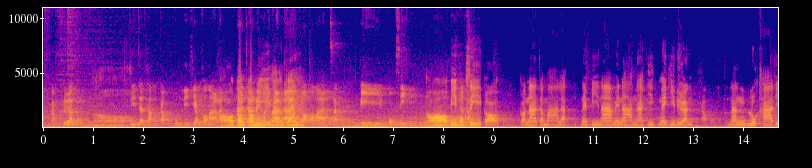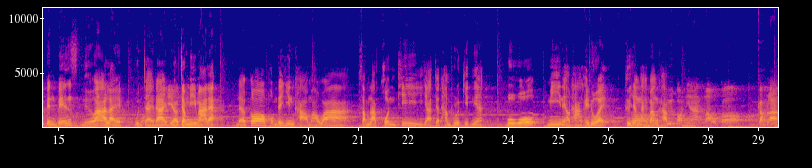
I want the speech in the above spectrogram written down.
ำนำเครื่องอ๋อที่จะทำกับกลุ่มลิเธียมเข้ามาแล้วอ๋อก็น่าจะก็มีให้บริมาเหมือนกันได้ก็ประมาณสักปี 64 อ๋อ ปี 64 ก็ ก็น่าจะมาแล้วในปีหน้าไม่นานนะ อีกไม่กี่เดือน ครับผมนั้นลูกค้าที่เป็นเบนซ์หรือว่าอะไรอุ่นใจได้ เดี๋ยวจะมีมาแล้ว แล้วก็ผมได้ยินข่าวมาว่าสำหรับคนที่อยากจะทำธุรกิจเนี่ยบูโวมีแนวทางให้ด้วย คือยังไงบ้างครับ คือตอนเนี้ยเราก็กำลัง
